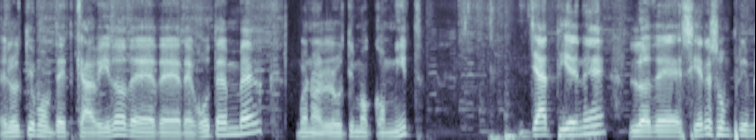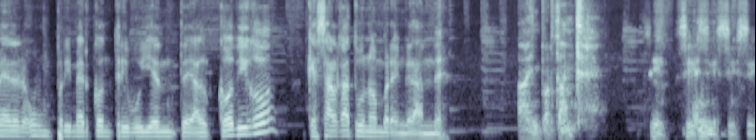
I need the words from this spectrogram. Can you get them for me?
el último update que ha habido de, de- de Gutenberg, bueno, el último commit, ya tiene lo de si eres un primer, un primer contribuyente al código, que salga tu nombre en grande. Ah, importante. Sí, sí, sí, sí, sí.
